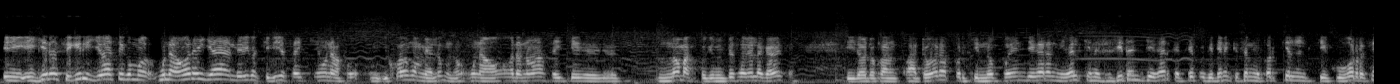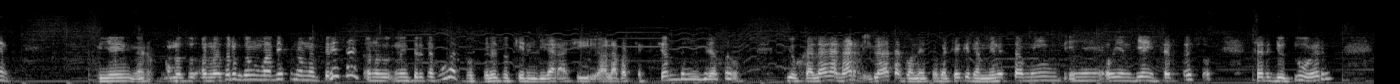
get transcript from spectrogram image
Y, quieren seguir y yo así como una hora y ya le digo, chiquillos, ¿sabes qué? Una, y juego con mi alumno, una hora nomás, hay que no más, porque me empieza a doler la cabeza. Y lo juegan cuatro horas porque no pueden llegar al nivel que necesitan llegar, ¿cachai? Porque tienen que ser mejor que el que jugó recién. Y a, nosotros que somos más viejos no nos interesa eso, no nos interesa jugar, pues por eso quieren llegar así a la perfección del videojuego. Y ojalá ganar plata con eso, ¿cachai? Que también está muy eh, hoy en día inserto eso, ser youtuber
